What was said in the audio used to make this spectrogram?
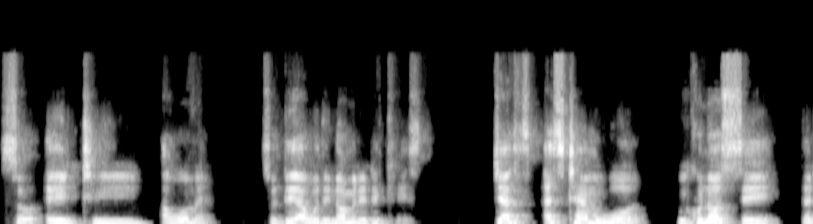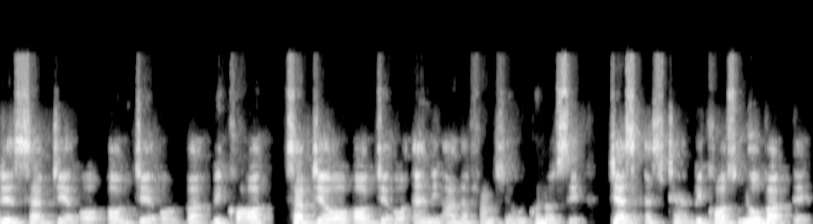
so 80, a woman. So they are with the nominated case. Just as term word, we could not say that is subject or object or but because subject or object or any other function, we could not say just as term because no verb there.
